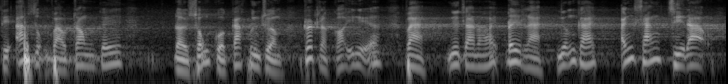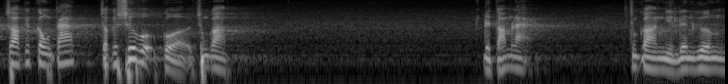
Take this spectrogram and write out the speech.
thì áp dụng vào trong cái đời sống của các huynh trưởng rất là có ý nghĩa. Và như cha nói, đây là những cái ánh sáng chỉ đạo cho cái công tác, cho cái sứ vụ của chúng con. Để tóm lại chúng con nhìn lên gương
